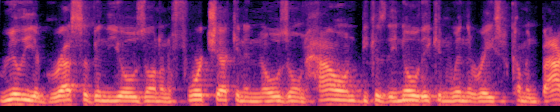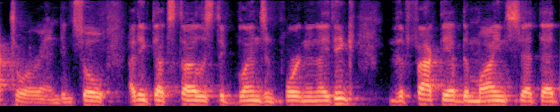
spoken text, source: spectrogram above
really aggressive in the ozone on a forecheck and an ozone hound because they know they can win the race coming back to our end. And so I think that stylistic blend's important. And I think the fact they have the mindset that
